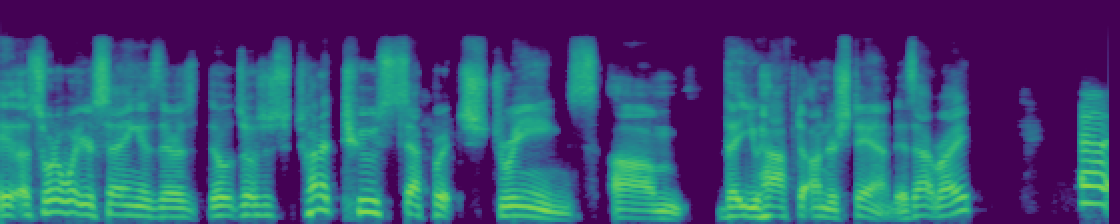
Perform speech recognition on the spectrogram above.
it, uh, sort of what you're saying is there's those, are kind of two separate streams um, that you have to understand. Is that right? Uh,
